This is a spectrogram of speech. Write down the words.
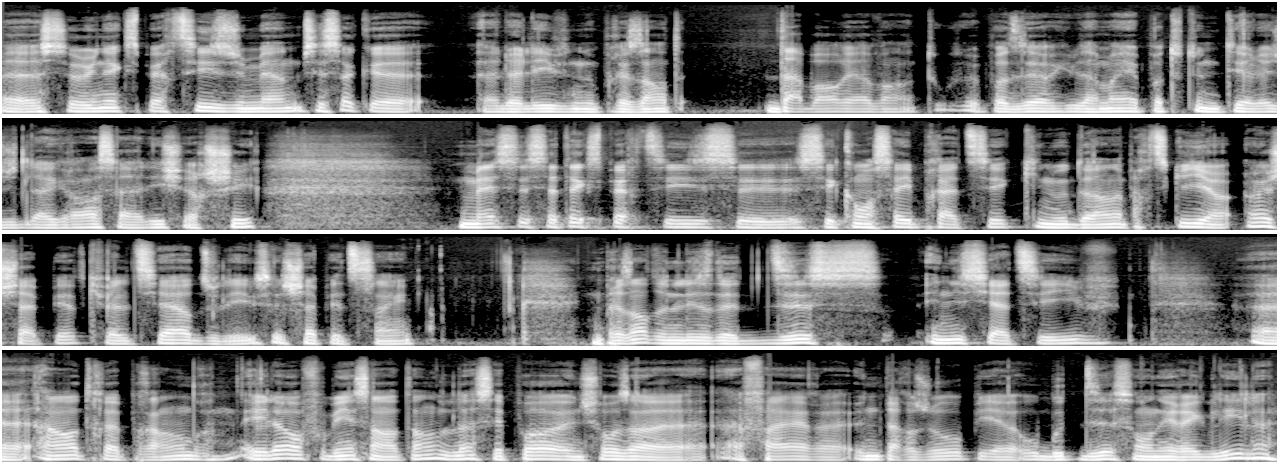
euh, sur une expertise humaine. C'est ça que euh, le livre nous présente d'abord et avant tout. Ça ne veut pas dire, évidemment, il n'y a pas toute une théologie de la grâce à aller chercher. Mais c'est cette expertise, c'est- ces conseils pratiques qui nous donnent. En particulier, il y a un, chapitre qui fait le tiers du livre, c'est le chapitre 5. Il nous présente une liste de 10 initiatives euh, à entreprendre. Et là, il faut bien s'entendre, là, c'est pas une chose à, à faire euh, une par jour, puis euh, au bout de 10, on est réglé. Là.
